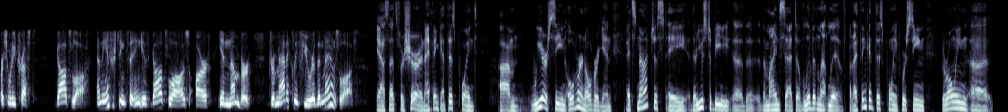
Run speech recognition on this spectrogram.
or should we trust God's law. And the interesting thing is, God's laws are in number dramatically fewer than man's laws. Yes, that's for sure. And I think at this point, um, we are seeing over and over again. It's not just a. There used to be uh, the the mindset of live and let live, but I think at this point we're seeing growing uh,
